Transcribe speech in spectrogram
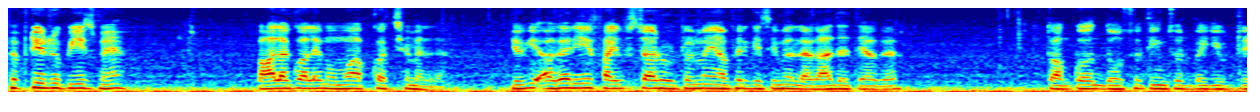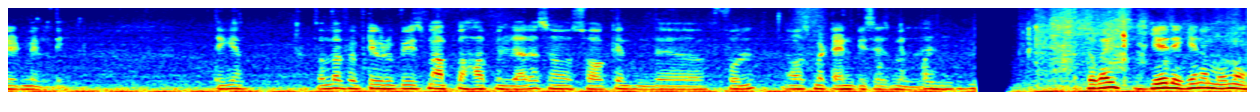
फिफ्टी रुपीज़ में पालक वाले मोमो आपको अच्छे मिल रहे हैं। क्योंकि अगर ये फाइव स्टार होटल में या फिर किसी में लगा देते अगर तो आपको दो सौ, तीन सौ रुपये की प्लेट मिलती। ठीक है? तो मतलब फिफ्टी रुपीज़ में आपको हाफ़ मिल जा रहा है, सौ के फुल और उसमें टेन पीसेस मिल रहे हैं। तो भाई, ये देखिए ना मोमो।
